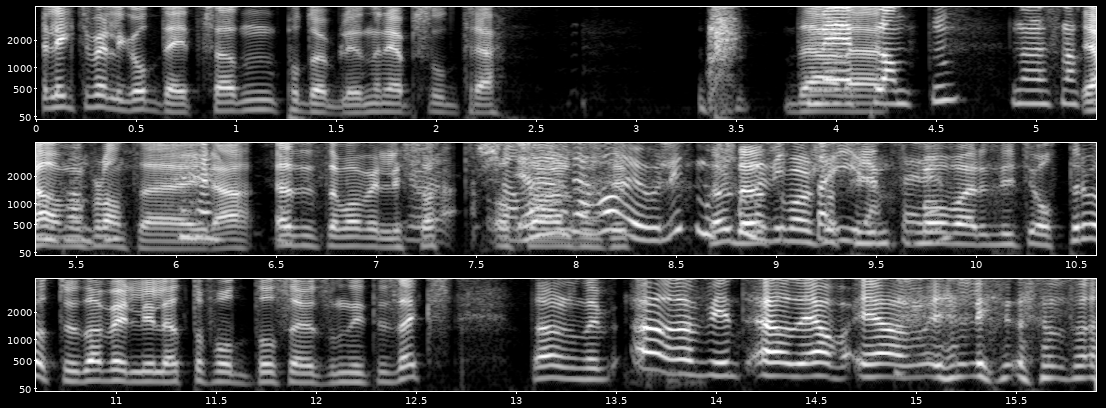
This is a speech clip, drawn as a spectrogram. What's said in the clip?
Jeg likte veldig godt datescenen på Dubliner i episode tre. Det Med planten, når jeg snakker Ja, om med planten. plantegreia. Jeg syns det var veldig søtt. Ja, er det sånn har jo litt Det er det som er så vitser i den fint med å være 98, vet du. Det er veldig lett å få det til å se ut som 96. Det er sånn typ, ja, det er fint. Ja, jeg, jeg, jeg, så,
